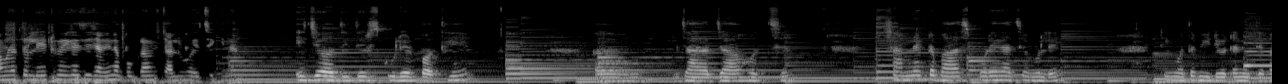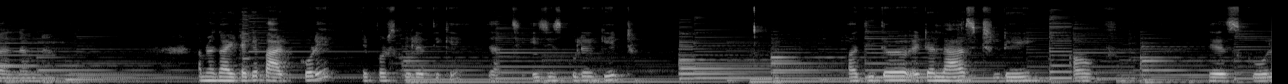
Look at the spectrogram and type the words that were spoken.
আমরা তো লেট হয়ে গেছি, জানি না প্রোগ্রাম চালু হয়েছে কিনা। এই যে অদিতের স্কুলের পথে যা যা হচ্ছে, সামনে একটা বাস পড়ে গেছে বলে ঠিকমতো ভিডিওটা নিতে পারলাম না। আমরা গাড়িটাকে পার্ক করে এরপর স্কুলের দিকে যাচ্ছি। এই যে স্কুলের গেট, অদিত এটা লাস্ট ডে অফ স্কুল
